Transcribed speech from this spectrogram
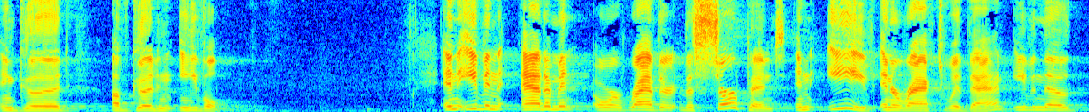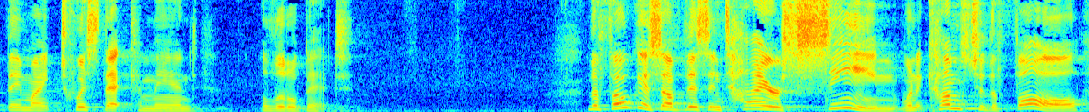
and good of good and evil. And even Adam, or rather the serpent and Eve interact with that, even though they might twist that command a little bit. The focus of this entire scene when it comes to the fall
